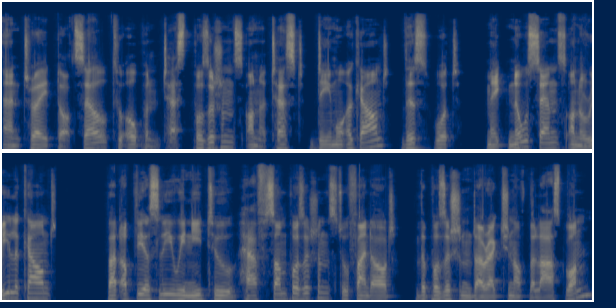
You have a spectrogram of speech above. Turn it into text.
and trade.sell to open test positions on a test demo account. This would make no sense on a real account, but obviously we need to have some positions to find out the position direction of the last one.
